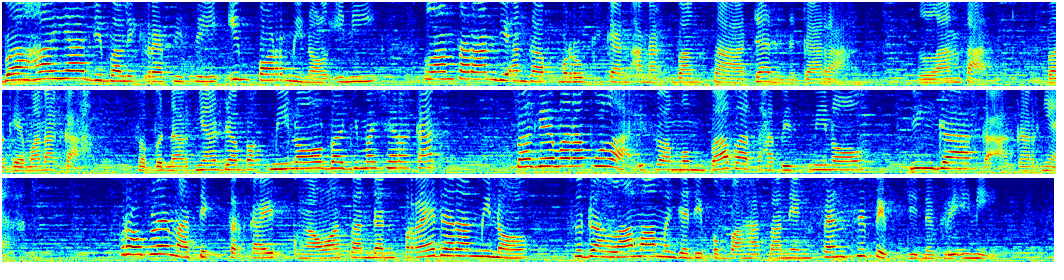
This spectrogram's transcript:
bahaya di balik revisi impor minol ini lantaran dianggap merugikan anak bangsa dan negara. Lantas, bagaimanakah sebenarnya dampak minol bagi masyarakat? Bagaimana pula Islam membabat habis minol hingga ke akarnya? Problematik terkait pengawasan dan peredaran minol sudah lama menjadi pembahasan yang sensitif di negeri ini.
